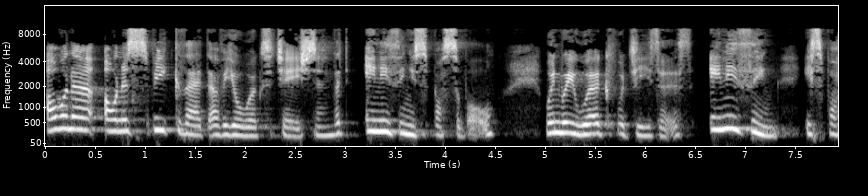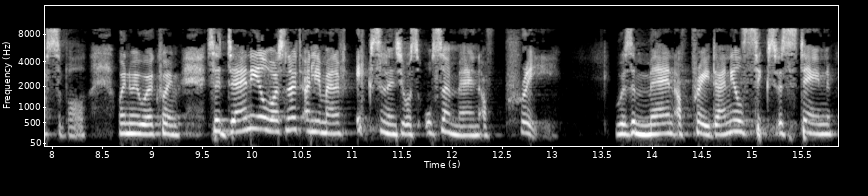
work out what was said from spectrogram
I want to, I want to speak that over your work situation, that anything is possible when we work for Jesus. Anything is possible when we work for him. So Daniel was not only a man of excellence, he was also a man of prayer. Was a man of prayer. Daniel 6 verse 10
